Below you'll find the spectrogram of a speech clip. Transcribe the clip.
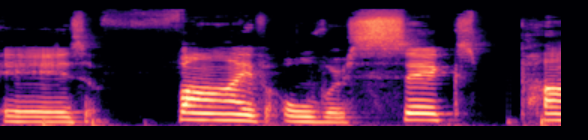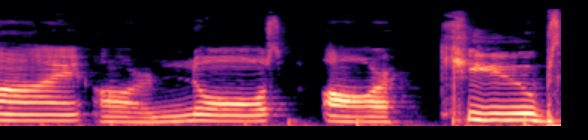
is 5 over 6 pi r naught r cubed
